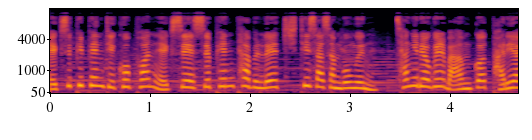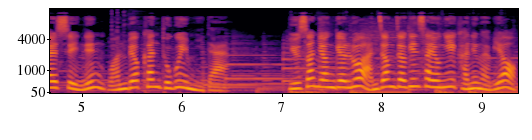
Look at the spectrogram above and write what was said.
XP펜 디코펀 XS 펜 타블렛 CT430은 창의력을 마음껏 발휘할 수 있는 완벽한 도구입니다. 유선 연결로 안정적인 사용이 가능하며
